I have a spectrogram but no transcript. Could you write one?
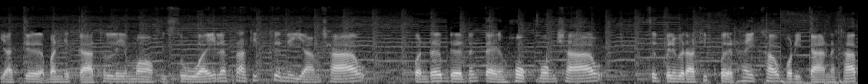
อยากเจอบรรยากาศทะเลหมอกสวยๆและพระอาทิตย์ขึ้นในยามเช้า ควรเริ่มเดินตั้งแต่ 6 โมงเช้า ซึ่งเป็นเวลาที่เปิดให้เข้าบริการนะครับ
